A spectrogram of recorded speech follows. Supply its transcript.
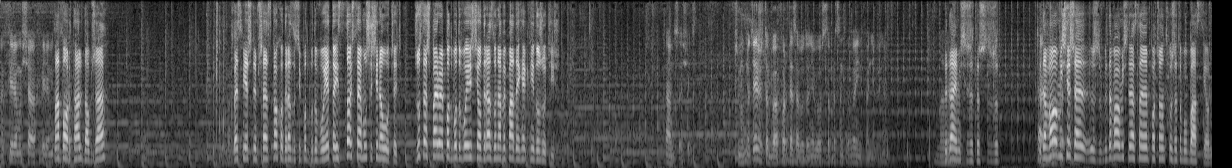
Na chwilę musiała, chwilę mi to Ma portal, dobrze. Bezpieczny przeskok, od razu się podbudowuje. To jest coś, co ja muszę się nauczyć. Rzucasz perłę, podbudowujesz się od razu na wypadek, jak nie dorzucisz. Tam coś jest. Czy mam nadzieję, że to była forteca, bo to nie było 100% info niby, nie? No Wydaje mi się, że też, że... Tak, wydawało mi się, forteca. że, że... Wydawało mi się na samym początku, że to był bastion.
